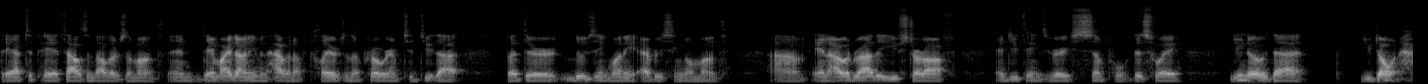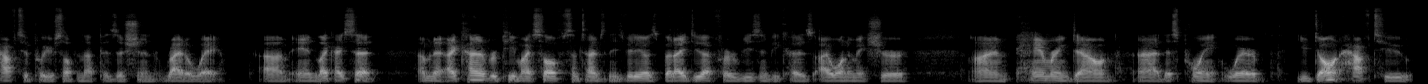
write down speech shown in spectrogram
they have to pay a thousand dollars a month, and they might not even have enough players in their program to do that, but they're losing money every single month. Um, and I would rather you start off and do things very simple. This way, you know that you don't have to put yourself in that position right away. Um, and like I said, I'm gonna I kind of repeat myself sometimes in these videos, but I do that for a reason because I want to make sure I'm hammering down at this point where you don't have to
